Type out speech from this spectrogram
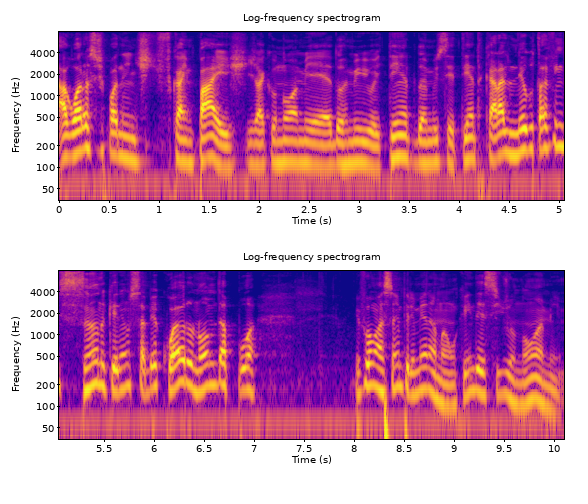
agora vocês podem ficar em paz, já que o nome é 2080, 2070. Caralho, o nego tava insano querendo saber qual era o nome da porra. Informação em primeira mão: quem decide o nome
